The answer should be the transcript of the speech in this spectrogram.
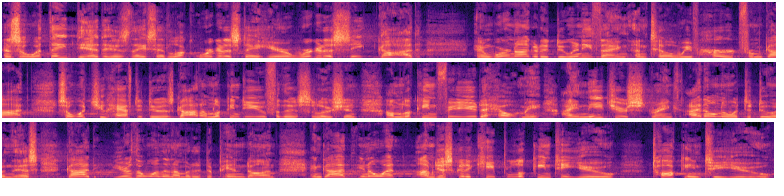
And so, what they did is they said, Look, we're going to stay here, we're going to seek God, and we're not going to do anything until we've heard from God. So, what you have to do is, God, I'm looking to you for the solution. I'm looking for you to help me. I need your strength. I don't know what to do in this. God, you're the one that I'm going to depend on. And, God, you know what? I'm just going to keep looking to you, talking to you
